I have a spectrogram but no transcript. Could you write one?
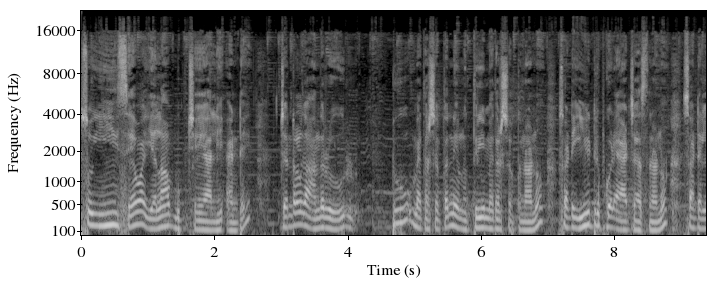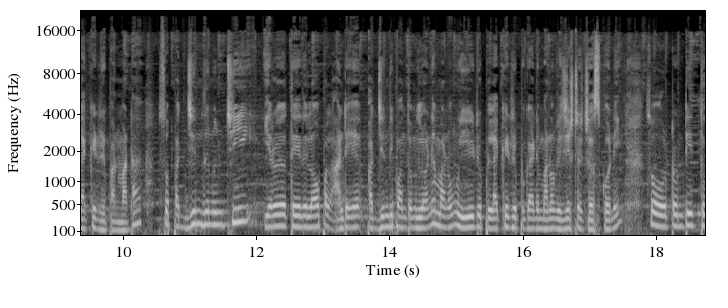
సో ఈ సేవ ఎలా బుక్ చేయాలి అంటే జనరల్గా అందరూ టూ మెథడ్స్ చెప్తాను నేను త్రీ మెథడ్స్ చెప్తున్నాను. సో అంటే ఈ ట్రిప్ కూడా యాడ్ చేస్తున్నాను. సో అంటే లక్కీ ట్రిప్ అనమాట సో పద్దెనిమిది నుంచి ఇరవై తేదీ లోపల అంటే పద్దెనిమిది పంతొమ్మిదిలోనే మనం ఈ ట్రిప్ లక్కీ ట్రిప్ కానీ మనం రిజిస్టర్ చేసుకొని సో ట్వంటీత్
